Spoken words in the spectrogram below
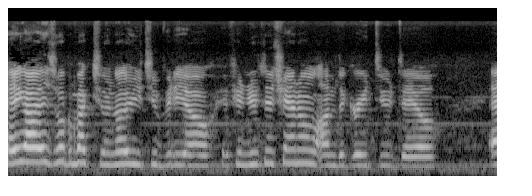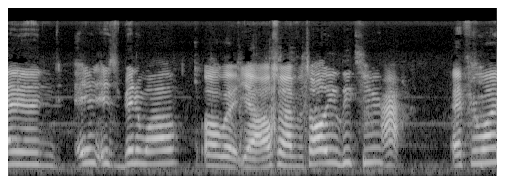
Hey guys, welcome back to another YouTube video. If you're new to the channel, I'm the great dude Dale. And it, has been a while. Oh wait, yeah, I also have Atali Leaks here. Ah. If you're one,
